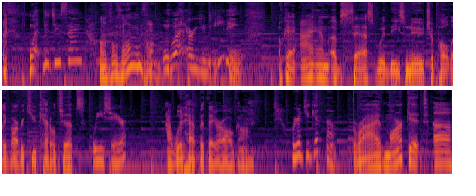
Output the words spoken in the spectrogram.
What did you say? What are you eating? Okay, I am obsessed with these new Chipotle barbecue kettle chips. Will you share? I would have, but they are all gone. Where'd you get them? Thrive Market. Uh,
